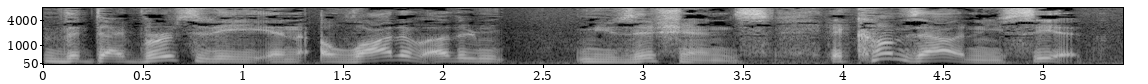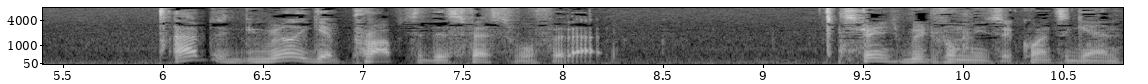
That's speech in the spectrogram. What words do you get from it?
the diversity in a lot of other musicians, it comes out and you see it. I have to really give props to this festival for that. Strange, beautiful music. Once again,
